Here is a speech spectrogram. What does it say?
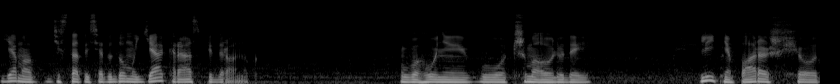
Я мав дістатися додому якраз під ранок. У вагоні було чимало людей. Літня пара, що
